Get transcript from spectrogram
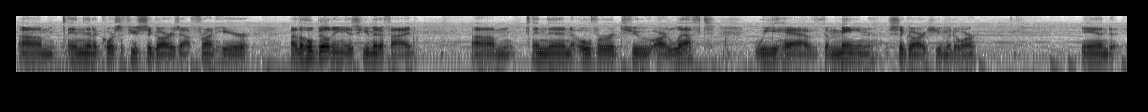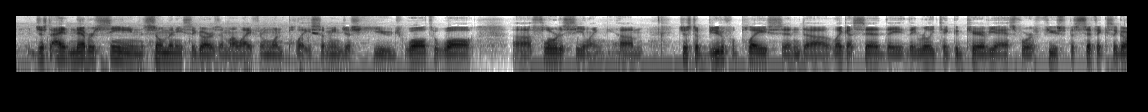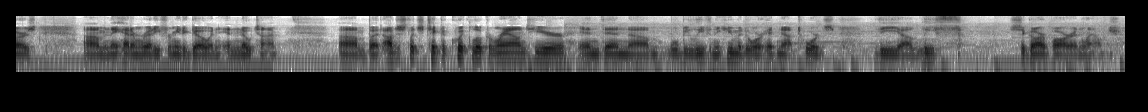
um, and then, of course, a few cigars out front here. Uh, the whole building is humidified. Um, and then over to our left, we have the main cigar humidor. And just, I had never seen so many cigars in my life in one place. I mean, just huge, wall to wall, uh, floor to ceiling. Um, just a beautiful place. And uh, like I said, they, they really take good care of you. I asked for a few specific cigars, um, and they had them ready for me to go in, in no time. Um, but I'll just let you take a quick look around here, and then um, we'll be leaving the humidor, heading out towards the uh, Leaf Cigar Bar and Lounge.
